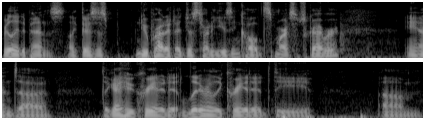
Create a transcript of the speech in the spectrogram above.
really depends. Like there's this new product i just started using called smart subscriber. And uh, the guy who created it literally created the um,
